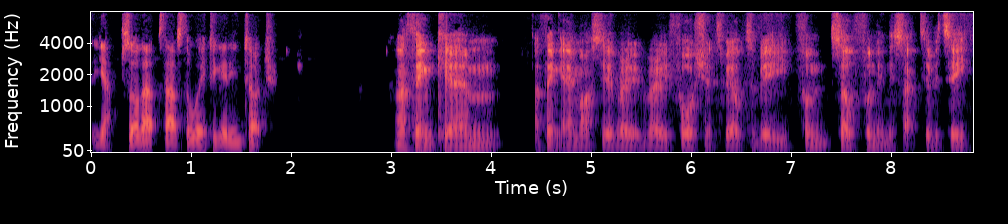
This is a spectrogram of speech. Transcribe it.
yeah, so that's that's the way to get in touch. I think um, I think AMRC are very very fortunate to be able to be fund, self funding this activity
